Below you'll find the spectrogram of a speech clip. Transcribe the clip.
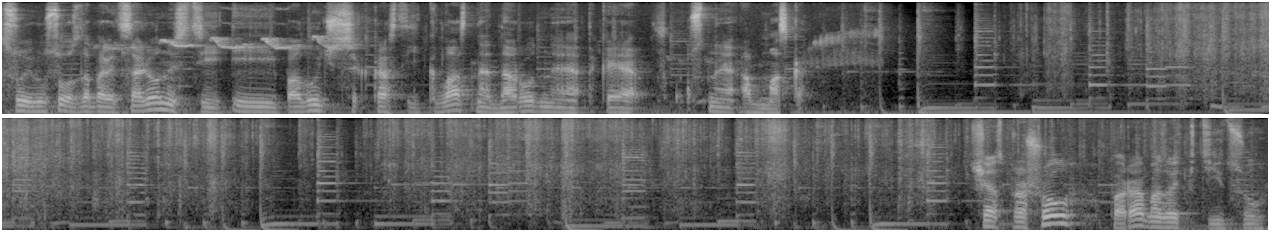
соевый соус добавит солености и получится как раз таки классная, однородная, такая вкусная обмазка. Час прошел, пора обмазывать птицу.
